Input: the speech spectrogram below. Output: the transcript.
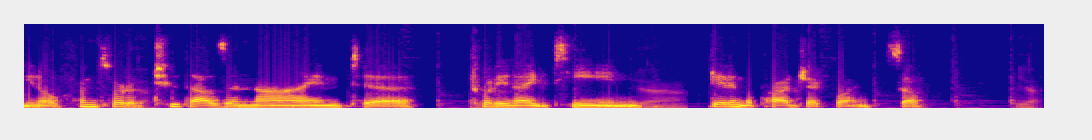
you know, from sort of 2009 to 2019, yeah. getting the project going. So, yeah,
